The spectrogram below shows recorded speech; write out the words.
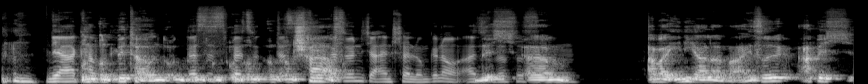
ja kann, und, und bitter und, und, das ist, und, und, und, das und ist scharf. persönliche Einstellung, genau. Also Nicht? das ist, Ähm, Aber idealerweise habe ich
